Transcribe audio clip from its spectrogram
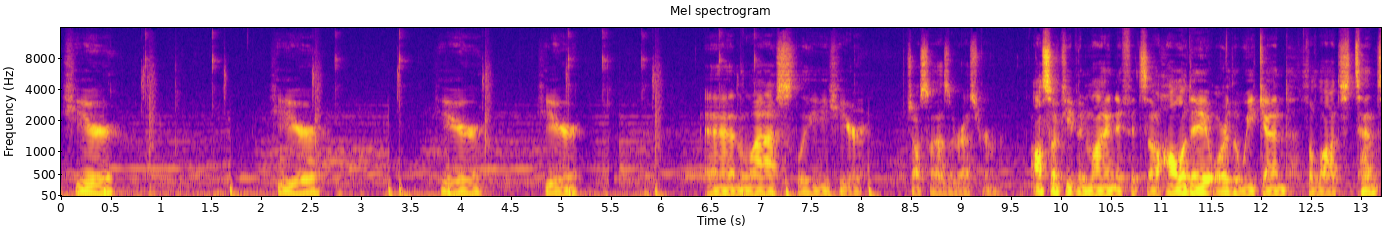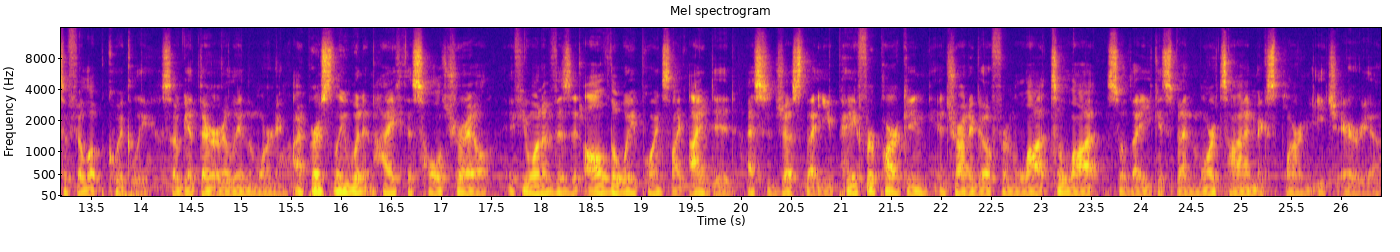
Here, here, here, here, and lastly here, which also has a restroom. Also keep in mind, if it's a holiday or the weekend, the lots tend to fill up quickly, so get there early in the morning. I personally wouldn't hike this whole trail. If you want to visit all the waypoints like I did, I suggest that you pay for parking and try to go from lot to lot so that you can spend more time exploring each area.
